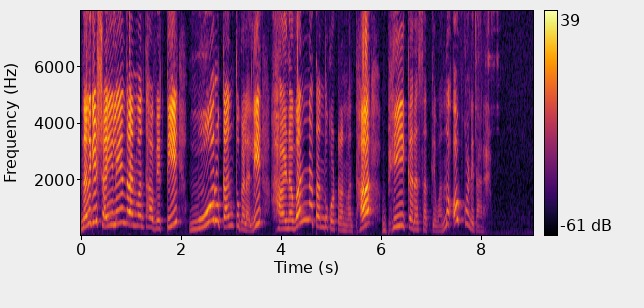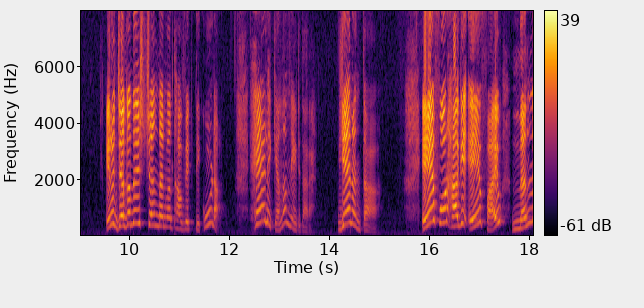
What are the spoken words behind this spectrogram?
ನನಗೆ ಶೈಲೇಂದ್ರ ಅನ್ನುವಂತಹ ವ್ಯಕ್ತಿ ಮೂರು ಕಂತುಗಳಲ್ಲಿ ಹಣವನ್ನ ತಂದುಕೊಟ್ರು ಅನ್ನುವಂತಹ ಭೀಕರ ಸತ್ಯವನ್ನು ಒಪ್ಕೊಂಡಿದ್ದಾನೆ. ಇನ್ನು ಜಗದೀಶ್ ಚಂದ್ ಅನ್ನುವಂತಹ ವ್ಯಕ್ತಿ ಕೂಡ ಹೇಳಿಕೆಯನ್ನ ನೀಡಿದ್ದಾರೆ. ಏನಂತ? ಎ ಫೋರ್ ಹಾಗೆ ಎ ಫೈವ್ ನನ್ನ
